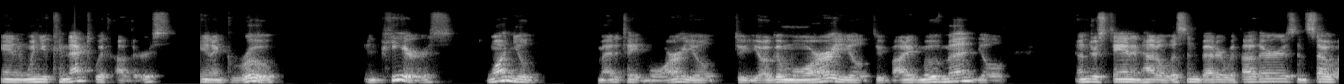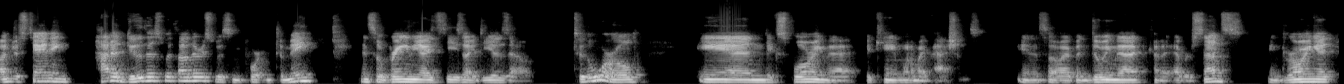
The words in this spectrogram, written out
And when you connect with others in a group, in peers, one, you'll meditate more, you'll do yoga more, you'll do body movement, you'll understand and how to listen better with others. And so understanding how to do this with others was important to me. And so bringing the, these ideas out to the world and exploring that became one of my passions. And so I've been doing that kind of ever since and growing it.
